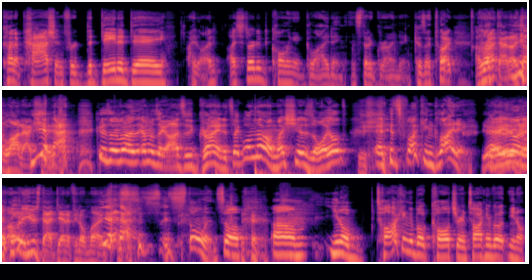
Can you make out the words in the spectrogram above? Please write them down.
kind of passion for the day to day. I don't. I, I started calling it gliding instead of grinding because I thought I like that. I like that a lot, actually. Yeah, because everyone's like, "Oh, it's a grind." It's like, well, no, my shit is oiled and it's fucking gliding. Yeah, you know you what I mean. I'm to use that, Dan, if you don't mind. yeah, it's, it's stolen. So, um, you know, talking about culture and talking about, you know,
